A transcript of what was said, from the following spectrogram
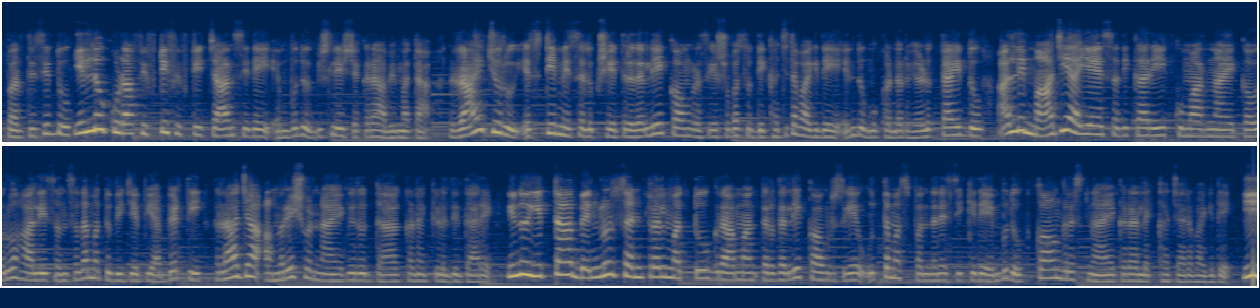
ಸ್ಪರ್ಧಿಸಿದ್ದು ಇಲ್ಲೂ ಕೂಡ ಫಿಫ್ಟಿ ಫಿಫ್ಟಿ ಚಾನ್ಸ್ ಇದೆ ಎಂಬುದು ವಿಶ್ಲೇಷಕರ ಅಭಿಮತ. ರಾಯಚೂರು ಎಸ್ಟಿ ಮೀಸಲು ಕ್ಷೇತ್ರದಲ್ಲಿ ಕಾಂಗ್ರೆಸ್ಗೆ ಶುಭ ಸುದ್ದಿ ಖಚಿತವಾಗಿದೆ ಎಂದು ಮುಖಂಡರು ಹೇಳುತ್ತಾ ಇದ್ದು, ಅಲ್ಲಿ ಮಾಜಿ ಐಎಎಸ್ ಅಧಿಕಾರಿ ಕುಮಾರ್ ನಾಯಕ್ ಅವರು, ಹಾಲಿ ಸಂಸದ ಮತ್ತು ಬಿಜೆಪಿ ಅಭ್ಯರ್ಥಿ ರಾಜಾ ಅಮರೇಶ್ವರ್ ನಾಯಕ್ ವಿರುದ್ಧ ಕಣಕ್ಕಿಳಿದಿದ್ದಾರೆ. ಇನ್ನು ಇತ್ತ ಬೆಂಗಳೂರು ಸೆಂಟ್ರಲ್ ಮತ್ತು ಗ್ರಾಮಾಂತರದಲ್ಲಿ ಕಾಂಗ್ರೆಸ್ಗೆ ಉತ್ತಮ ಸ್ಪಂದನೆ ಸಿಕ್ಕಿದೆ ಎಂಬುದು ಕಾಂಗ್ರೆಸ್ ನಾಯಕರ ಲೆಕ್ಕಾಚಾರವಾಗಿದೆ. ಈ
